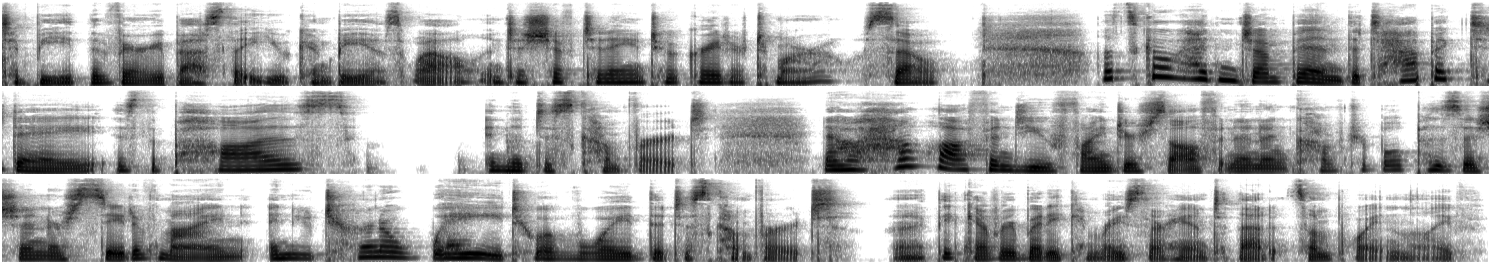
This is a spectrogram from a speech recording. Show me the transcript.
to be the very best that you can be as well and to shift today into a greater tomorrow. So let's go ahead and jump in. The topic today is the pause in the discomfort. Now, how often do you find yourself in an uncomfortable position or state of mind and you turn away to avoid the discomfort? I think everybody can raise their hand to that at some point in life.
